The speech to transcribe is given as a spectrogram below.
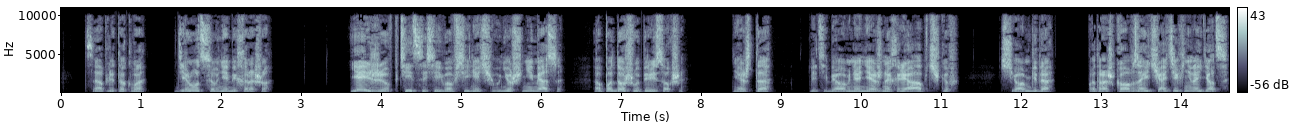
— Цапли только дерутся в небе хорошо. Ей же в птице сей вовсе нечего, не ж не мясо, а подошва пересохшая. Нечто для тебя у меня нежных рябчиков, семги да потрошков зайчатих не найдется.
